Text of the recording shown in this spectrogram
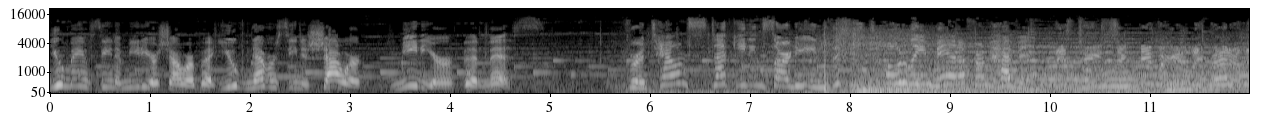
You may have seen a meteor shower, but you've never seen a shower meatier than this. For a town stuck eating sardines, this is totally manna from heaven. This tastes significantly better than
